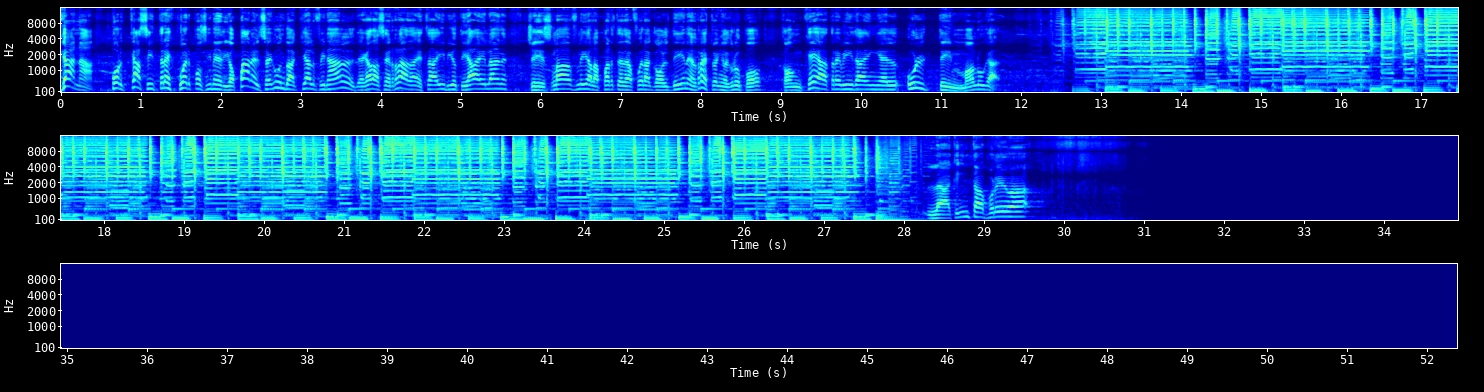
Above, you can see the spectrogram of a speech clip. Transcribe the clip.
Gana por casi tres cuerpos y medio. Para el segundo aquí al final, llegada cerrada, está ahí Beauty Island, She's Lovely, a la parte de afuera Goldin, el resto en el grupo, con qué atrevida en el último lugar. La quinta prueba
